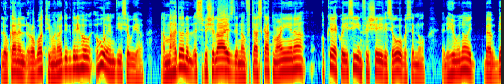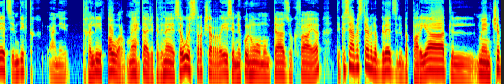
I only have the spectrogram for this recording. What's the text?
لو كان الروبوت humanoid يقدر هو هو يمدي يسويها. أما هذول ال specialized إنهم في taskات معينة أوكي كويسين في الشيء اللي سووه بس إنه ال humanoid ب updates يمديك يعني تخليه يتطور ما يحتاج. أنت في النهاية سوي ال structure الرئيسي إنه يكون هو ممتاز وكفاية. الساعة بس تعمل upgrades للبطاريات لل main chip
